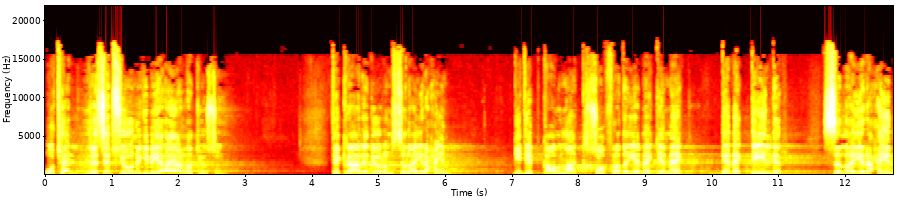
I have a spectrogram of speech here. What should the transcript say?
Otel resepsiyonu gibi yer ayarlatıyorsun. Tekrar ediyorum sıla rahim gidip kalmak, sofrada yemek yemek demek değildir. Sıla-i Rahim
